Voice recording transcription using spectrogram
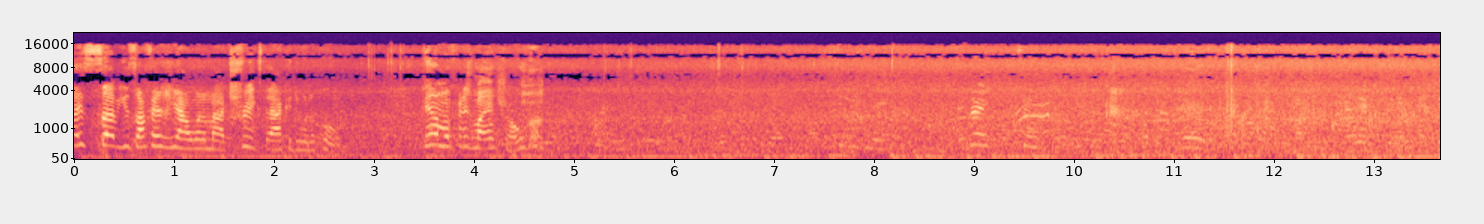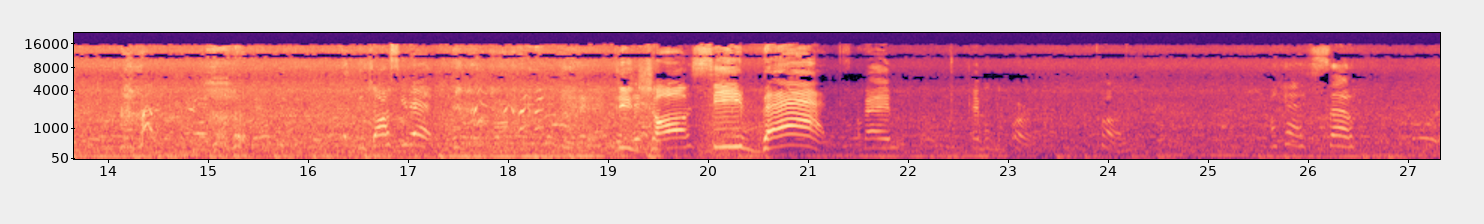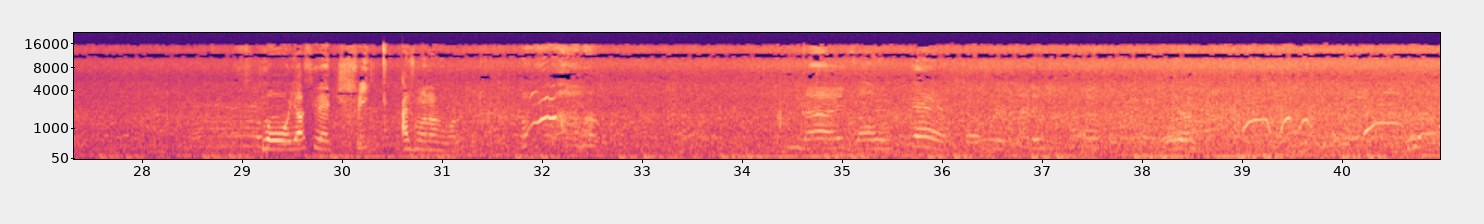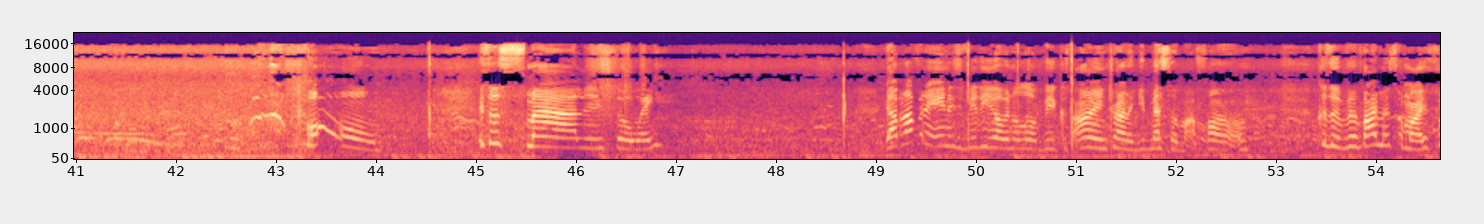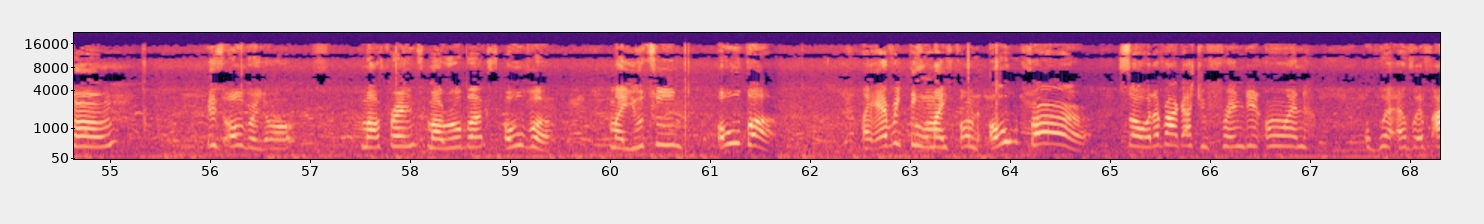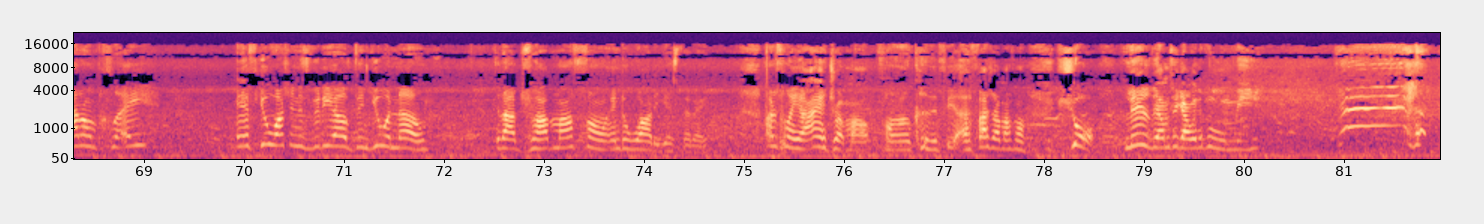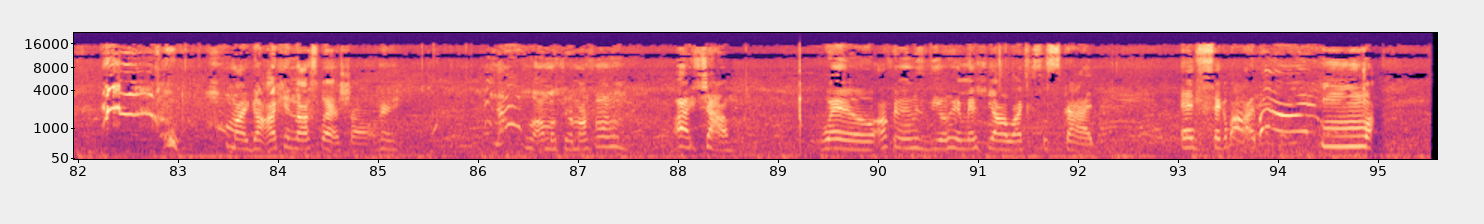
What's up, you? So I finished y'all one of my tricks that I could do in the pool. Then I'm gonna finish my intro. Three, Did y'all see that? Did y'all see that? Okay. Okay, boo boo. Come on. Okay, so. Yo, y'all see that trick? I just went on water. Guys don't care. It's a smiling story. Yeah, but I'm gonna end this video in a little bit because I ain't trying to get mess up my phone. Cause if, if I mess up my phone, it's over, y'all. My friends, my Robux, over. My YouTube, over. Like everything on my phone, over. So whatever I got you friended on, or whatever, if I don't play, if you're watching this video, then you will know that I dropped my phone in the water yesterday. I'm just playing, I ain't dropped my phone because if, if I drop my phone, sure, literally I'm taking out with the pool with me. oh my god, I cannot splash y'all, okay? No, I'm gonna sell my phone. Alright, y'all. Well, I'm finna this video here. Make sure y'all like and subscribe. And say goodbye. Bye.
